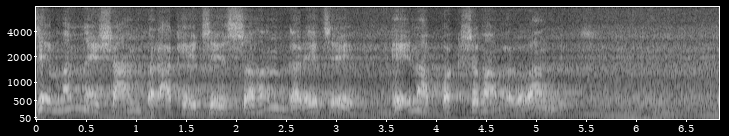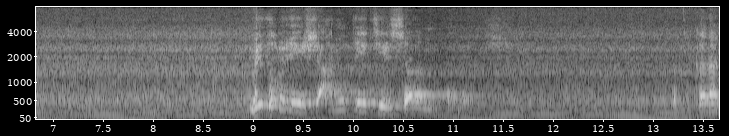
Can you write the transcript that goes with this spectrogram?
જે મનને શાંત રાખે છે, સહન કરે છે, એના પક્ષમાં ભગવાન રહે છે વિદુરજી શાંતિથી સહન કરે કદાચ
